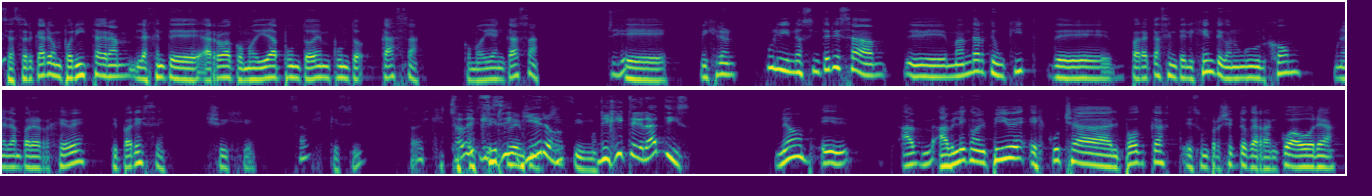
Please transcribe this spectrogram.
se acercaron por Instagram la gente de arroba comodidad.em.casa, comodidad en casa. ¿Sí? Eh, me dijeron, Uli, nos interesa eh, mandarte un kit de para casa inteligente con un Google Home, una lámpara RGB, ¿te parece? Y yo dije, ¿sabes que sí? ¿Sabes que esto ¿Sabes que sí quiero? muchísimo?". ¿Dijiste gratis? No, eh, hab- hablé con el pibe, escucha el podcast, es un proyecto que arrancó ahora,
